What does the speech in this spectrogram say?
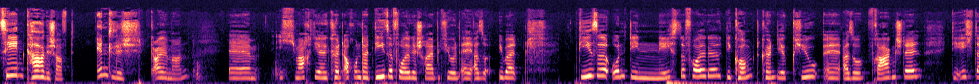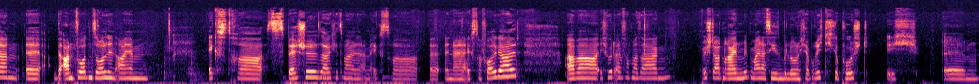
10k geschafft. Endlich. Geil, Mann. Ähm, ich mach dir, ihr könnt auch unter diese Folge schreiben QA. Also über diese und die nächste Folge, die kommt, könnt ihr Q, äh, also Fragen stellen, die ich dann äh, beantworten soll in einem extra Special, sage ich jetzt mal, in einem extra, äh, in einer extra Folge halt. Aber ich würde einfach mal sagen, wir starten rein mit meiner Season-Belohnung. Ich habe richtig gepusht. Ich ähm,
